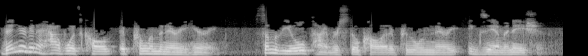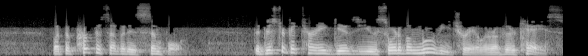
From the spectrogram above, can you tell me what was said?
Then you're going to have what's called a preliminary hearing. Some of the old timers still call it a preliminary examination. But the purpose of it is simple. The district attorney gives you sort of a movie trailer of their case.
